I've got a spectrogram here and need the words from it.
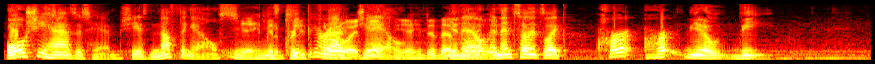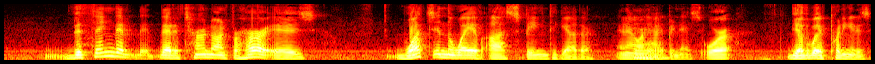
All she has is him. She has nothing else. Yeah, he made He's a pretty keeping her out of jail. Yeah, he did that You know, thoroughly. and then suddenly it's like her her you know the the thing that that it turned on for her is what's in the way of us being together and our Mm-hmm. happiness or the other way of putting it is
